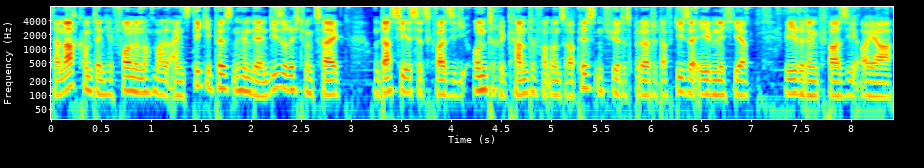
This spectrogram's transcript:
Danach kommt dann hier vorne nochmal ein Sticky Piston hin, der in diese Richtung zeigt. Und das hier ist jetzt quasi die untere Kante von unserer Pistentür. Das bedeutet, auf dieser Ebene hier wäre dann quasi euer,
